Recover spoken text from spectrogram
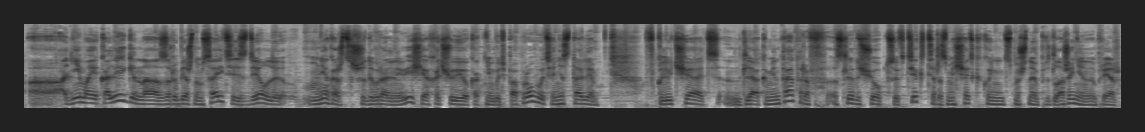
А, одни мои коллеги на зарубежном сайте сделали, мне кажется, шедевральную вещь. Я хочу ее как-нибудь попробовать. Они стали включать для комментаторов следующую опцию в тексте, размещать какое-нибудь смешное предложение. Например,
